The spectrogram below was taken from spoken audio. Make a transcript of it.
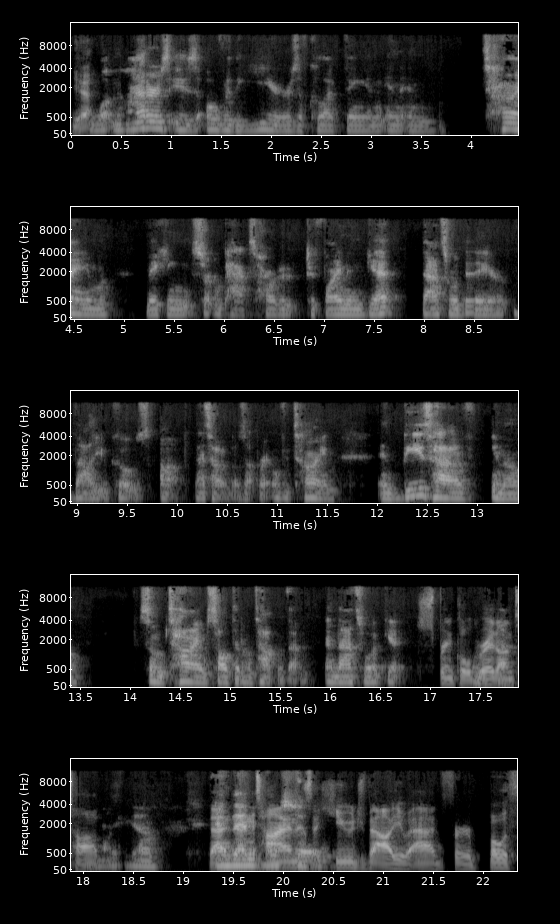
yeah. What matters is over the years of collecting and, and, and time making certain packs harder to find and get, that's where their value goes up. That's how it goes up, right? Over time. And these have, you know, some time salted on top of them. And that's what get Sprinkled right on top. Yeah. That, And then that time is a huge value add for both,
